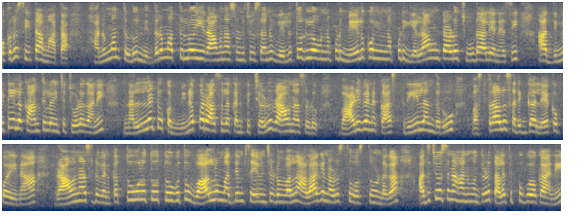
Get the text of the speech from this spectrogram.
ఒకరు సీతామాత. హనుమంతుడు నిద్ర మత్తులో ఈ రావణాసుని చూశాను. వెలుతురులో ఉన్నప్పుడు మేలుకొని ఉన్నప్పుడు ఎలా ఉంటాడో చూడాలి అనేసి ఆ దిమిటీల కాంతిలో ఇంచి చూడగానే నల్లటి ఒక మినప రాసులా కనిపించాడు రావణాసుడు. వాడి వెనక స్త్రీలందరూ వస్త్రాలు సరిగ్గా లేకపోయినా రావణాసుడు వెనక తూలుతూ తూగుతూ వాళ్ళు మద్యం సేవించడం వల్ల అలాగే నడుస్తూ వస్తూ ఉండగా అది చూసిన హనుమంతుడు తల తిప్పుకోగానే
